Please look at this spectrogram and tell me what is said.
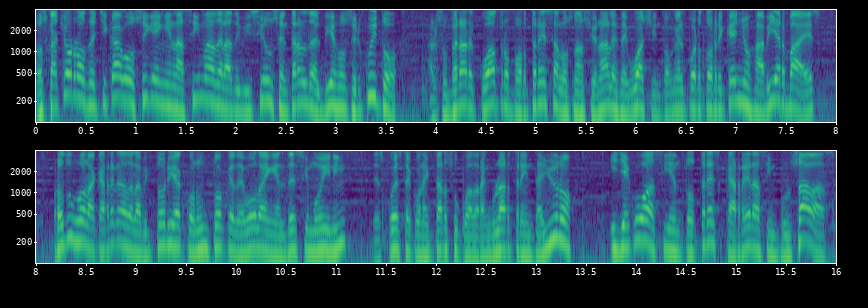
Los Cachorros de Chicago siguen en la cima de la división central del viejo circuito. Al superar 4 por 3 a los Nacionales de Washington, el puertorriqueño Javier Báez produjo la carrera de la victoria con un toque de bola en el décimo inning, después de conectar su cuadrangular 31 y llegó a 103 carreras impulsadas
